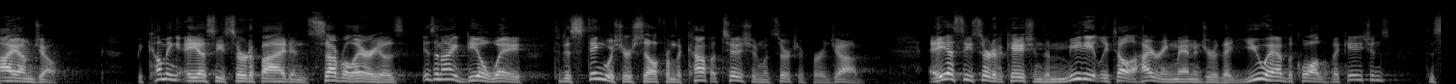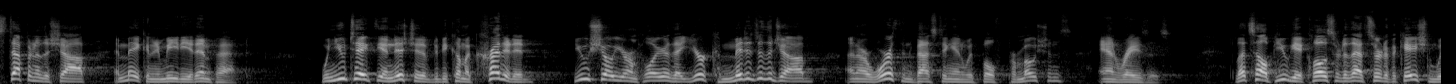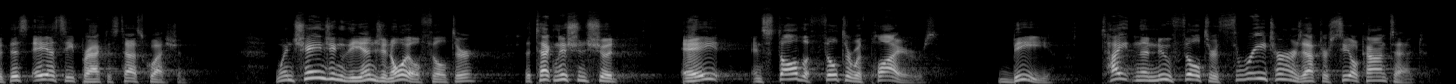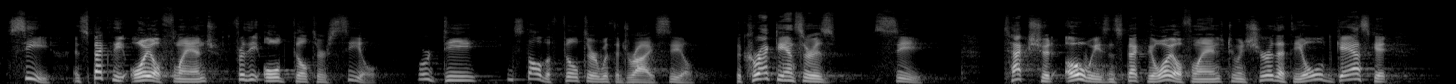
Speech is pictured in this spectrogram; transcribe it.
Hi, I'm Joe. Becoming ASE certified in several areas is an ideal way to distinguish yourself from the competition when searching for a job. ASE certifications immediately tell a hiring manager that you have the qualifications to step into the shop and make an immediate impact. When you take the initiative to become accredited, you show your employer that you're committed to the job and are worth investing in with both promotions and raises. Let's help you get closer to that certification with this ASE practice test question. When changing the engine oil filter, the technician should A. Install the filter with pliers. B. Tighten the new filter three turns after seal contact. C. Inspect the oil flange for the old filter seal. Or D. Install the filter with a dry seal. The correct answer is C. Tech should always inspect the oil flange to ensure that the old gasket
